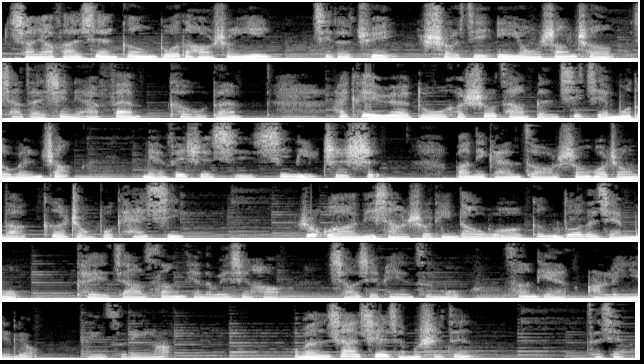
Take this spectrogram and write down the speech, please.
想要发现更多的好声音，记得去手机应用商城下载心理 FM 客户端，还可以阅读和收藏本期节目的文章，免费学习心理知识，帮你赶走生活中的各种不开心。如果你想收听到我更多的节目，可以加桑田的微信号，小写拼音字母桑田二零一六零四零二。我们下期节目时间再见。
